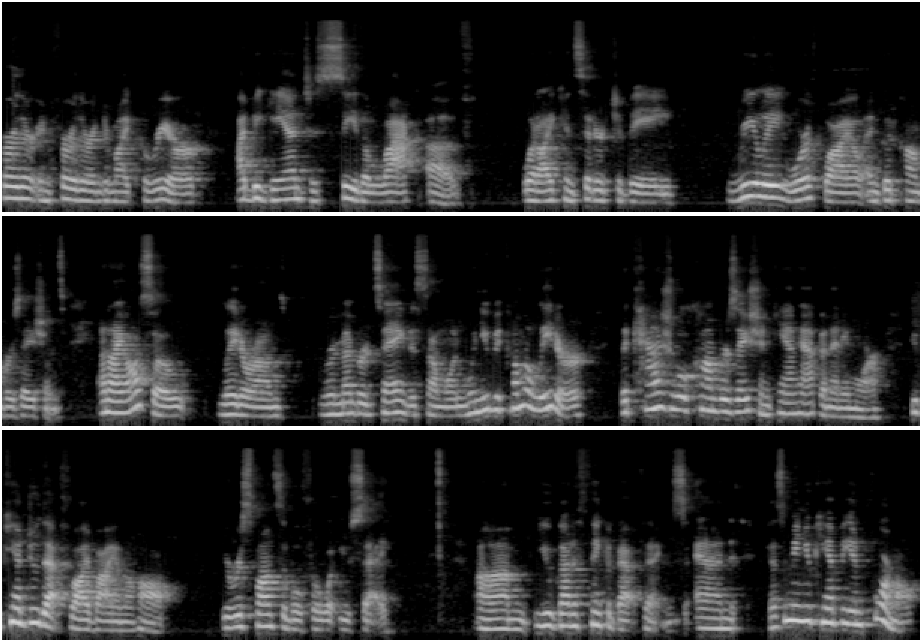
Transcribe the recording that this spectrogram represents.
further and further into my career, I began to see the lack of what I considered to be really worthwhile and good conversations. And I also later on remembered saying to someone, when you become a leader, the casual conversation can't happen anymore. You can't do that flyby in the hall. You're responsible for what you say. Um, you've got to think about things. And it doesn't mean you can't be informal.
